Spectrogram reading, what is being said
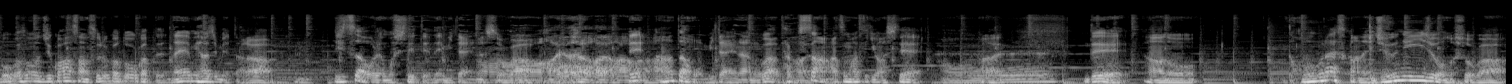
僕がその自己破産するかどうかって悩み始めたら、実は俺もしててね、みたいな人が、え、あなたもみたいなのがたくさん集まってきまして、はい。で、あの、どのぐらいですかね、10人以上の人が、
